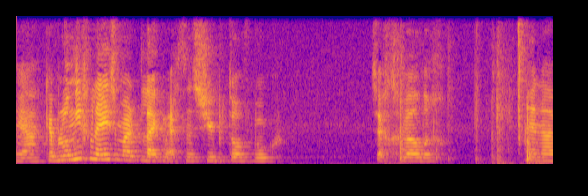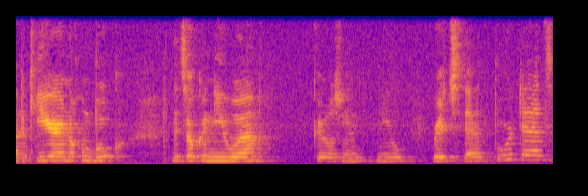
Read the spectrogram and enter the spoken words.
ja, ik heb het nog niet gelezen, maar het lijkt me echt een super tof boek. Het is echt geweldig. En dan heb ik hier nog een boek. Dit is ook een nieuwe. Kun je wel zien, nieuw. Rich Dad, Poor Dad.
